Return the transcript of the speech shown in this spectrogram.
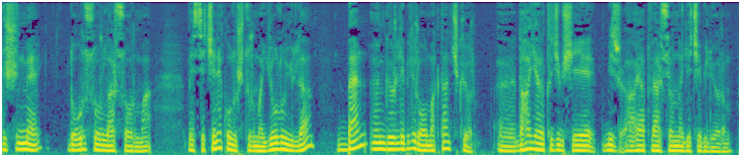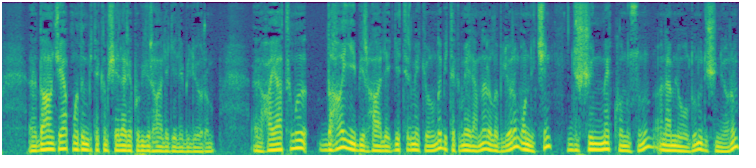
Düşünme, doğru sorular sorma ve seçenek oluşturma yoluyla ben öngörülebilir olmaktan çıkıyorum. Ee, daha yaratıcı bir şeye bir hayat versiyonuna geçebiliyorum. Ee, daha önce yapmadığım bir takım şeyler yapabilir hale gelebiliyorum. Ee, hayatımı daha iyi bir hale getirmek yolunda bir takım eylemler alabiliyorum. Onun için düşünme konusunun önemli olduğunu düşünüyorum.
